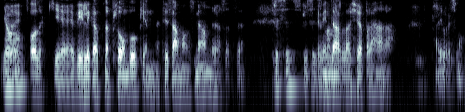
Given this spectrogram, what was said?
Ja. Är folk eh, villiga att öppna plånboken tillsammans med andra så att säga. Precis, precis. Ska vi inte alla köpa det här? Då? Det hade varit smart.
